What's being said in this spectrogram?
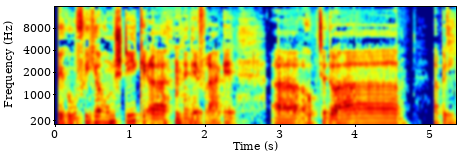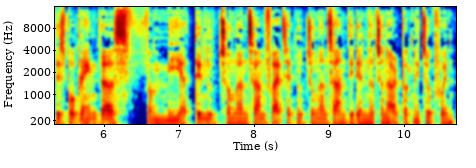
beruflicher Umstieg. Äh, meine Frage, äh, habt ihr da auch ein bisschen das Problem, dass vermehrte Nutzungen sind, Freizeitnutzungen sind, die dem Nationalpark nicht so gefallen?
